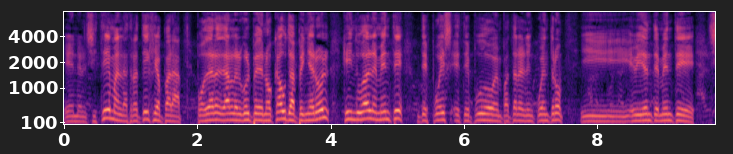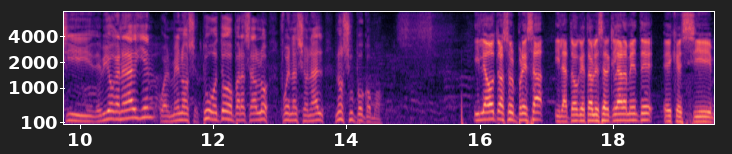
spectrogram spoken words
en el sistema, en la estrategia para poder darle el golpe de nocaut a Peñarol, que indudablemente después este, pudo empatar el encuentro y evidentemente si debió ganar alguien, o al menos tuvo todo para hacerlo, fue Nacional, no supo cómo. Y la otra sorpresa, y la tengo que establecer claramente, es que si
